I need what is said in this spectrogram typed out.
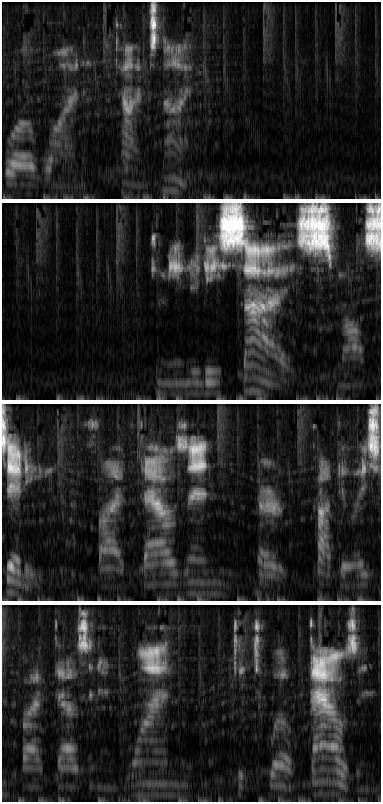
War 1 times 9. Community size, small city, 5,000, or population 5,001 to 12,000.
